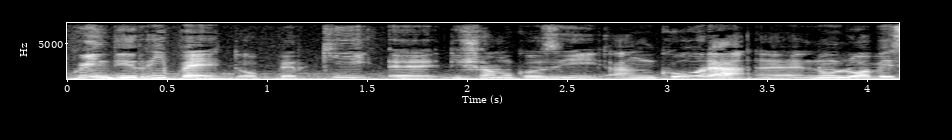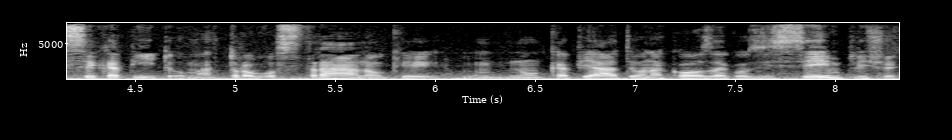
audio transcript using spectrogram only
Quindi, ripeto, per chi, eh, diciamo così, ancora eh, non lo avesse capito, ma trovo strano che mm, non capiate una cosa così semplice,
